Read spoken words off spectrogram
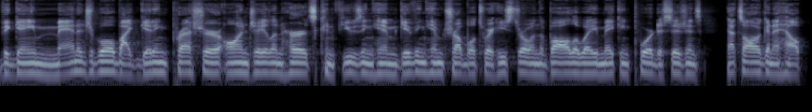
the game manageable by getting pressure on Jalen Hurts, confusing him, giving him trouble to where he's throwing the ball away, making poor decisions, that's all going to help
